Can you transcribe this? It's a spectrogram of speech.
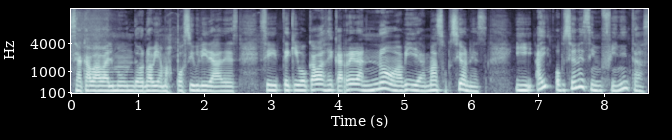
Se acababa el mundo, no había más posibilidades. Si te equivocabas de carrera, no había más opciones. Y hay opciones infinitas.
